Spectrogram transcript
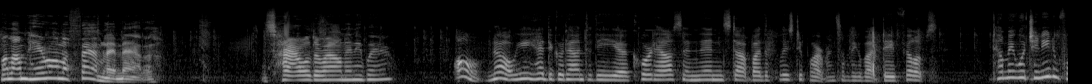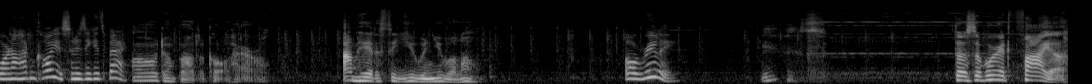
Well, I'm here on a family matter. Is Harold around anywhere? Oh, no, he had to go down to the uh, courthouse and then stop by the police department, something about Dave Phillips. Tell me what you need him for, and I'll have him call you as soon as he gets back. Oh, don't bother to call Harold. I'm here to see you and you alone. Oh, really? Yes. Does the word fire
